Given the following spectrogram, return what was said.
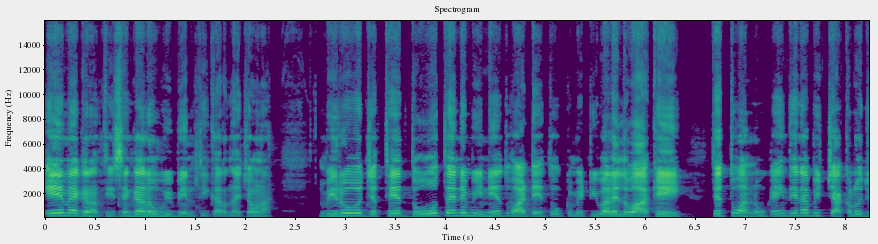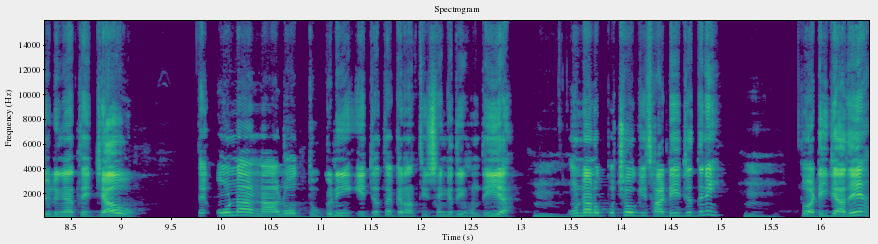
ਇਹ ਮੈਂ ਗ੍ਰੰਥੀ ਸਿੰਘਾਂ ਨੂੰ ਵੀ ਬੇਨਤੀ ਕਰਨਾ ਚਾਹਣਾ ਵੀਰੋ ਜਿੱਥੇ 2-3 ਮਹੀਨੇ ਤੁਹਾਡੇ ਤੋਂ ਕਮੇਟੀ ਵਾਲੇ ਲਵਾ ਕੇ ਤੇ ਤੁਹਾਨੂੰ ਕਹਿੰਦੇ ਨਾ ਵੀ ਚੱਕ ਲਓ ਜੁੱਲੀਆਂ ਤੇ ਜਾਓ ਤੇ ਉਹਨਾਂ ਨਾਲੋਂ ਦੁੱਗਣੀ ਇੱਜ਼ਤ ਗ੍ਰੰਥੀ ਸਿੰਘ ਦੀ ਹੁੰਦੀ ਆ। ਉਹਨਾਂ ਨੂੰ ਪੁੱਛੋ ਕਿ ਸਾਡੀ ਇੱਜ਼ਤ ਨਹੀਂ? ਤੁਹਾਡੀ ਜ਼ਿਆਦੇ ਆ?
